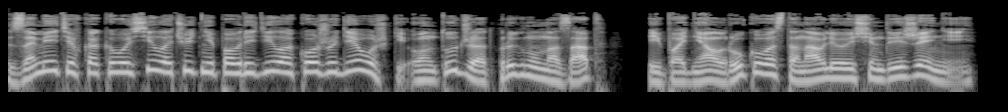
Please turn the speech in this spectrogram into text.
Заметив, как его сила чуть не повредила кожу девушки, он тут же отпрыгнул назад и поднял руку в восстанавливающем движении.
